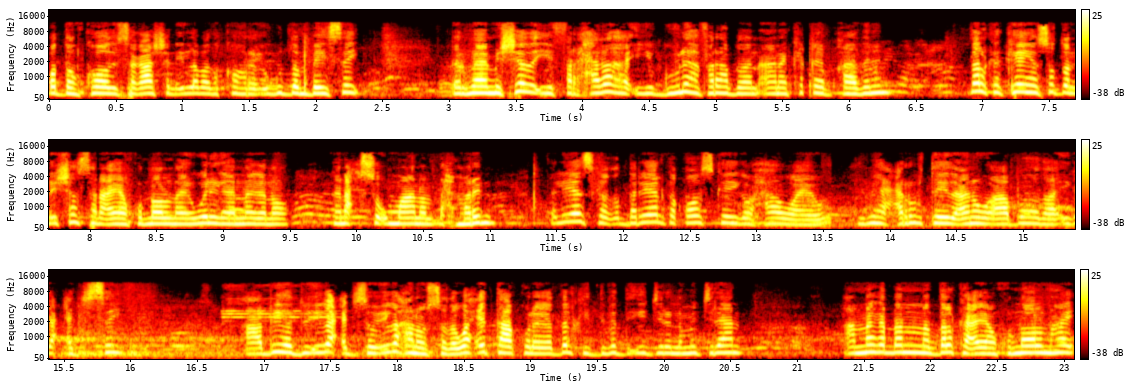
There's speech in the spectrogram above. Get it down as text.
Wadankoodii sagaashan iyo labada ka hor ee ugu dambeysay barnaamijyada iyo farxadaha iyo guulaha faraha badan aanan ka qayb qaadanin. Dalka kenya soddon iyo shan sano ayaan ku noolnahay weliga anagana ganacsi umaanan dhexmarin daryeelka qooskayga waxaa waaye ilmihii carruurtayda anigu aabbahooda iga cajisay. Aabbihii hadduu iga cajisay iga xanuunsada wax itaa kuleeya dalkii dibadda ii jirana ma jiraan. Annaga dhanna dalka ayaan ku noolnahay.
